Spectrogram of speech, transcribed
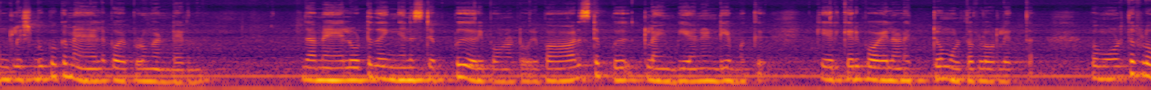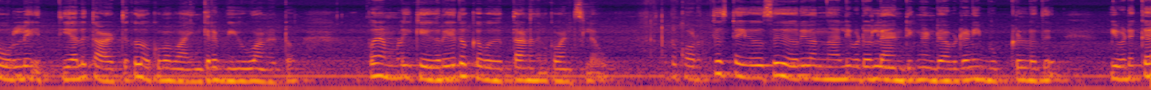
ഇംഗ്ലീഷ് ബുക്കൊക്കെ മേലെ പോയപ്പോഴും കണ്ടായിരുന്നു. ഇതാ മേലോട്ട് ഇതാ ഇങ്ങനെ സ്റ്റെപ്പ് കയറി പോകണം കേട്ടോ. ഒരുപാട് സ്റ്റെപ്പ് ക്ലൈംബ് ചെയ്യാനുണ്ട് നമുക്ക് കയറി കയറി പോയാലാണ് ഏറ്റവും മുകളിലത്തെ ഫ്ലോറിൽ എത്തുക അപ്പോൾ മുകളിലത്തെ ഫ്ലോറിൽ എത്തിയാൽ താഴത്തേക്ക് നോക്കുമ്പോൾ ഭയങ്കര വ്യൂ ആണ് കേട്ടോ. അപ്പോൾ നമ്മൾ ഈ കയറിയതൊക്കെ വേർത്താണ് നമുക്ക് മനസ്സിലാവും. അപ്പോൾ കുറച്ച് സ്റ്റേഴ്സ് കയറി വന്നാൽ ഇവിടെ ഒരു ലാൻഡിങ് ഉണ്ട്. അവിടെയാണ് ഈ ബുക്ക് ഉള്ളത്. ഇവിടെയൊക്കെ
